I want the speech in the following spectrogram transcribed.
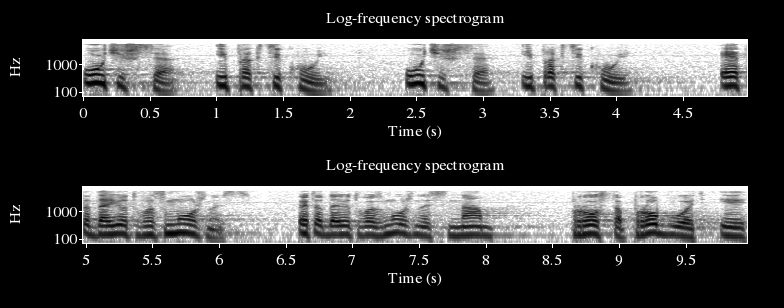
Учишься и практикуй. Учишься и практикуй. Это дает возможность, это дает возможность нам просто пробовать и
